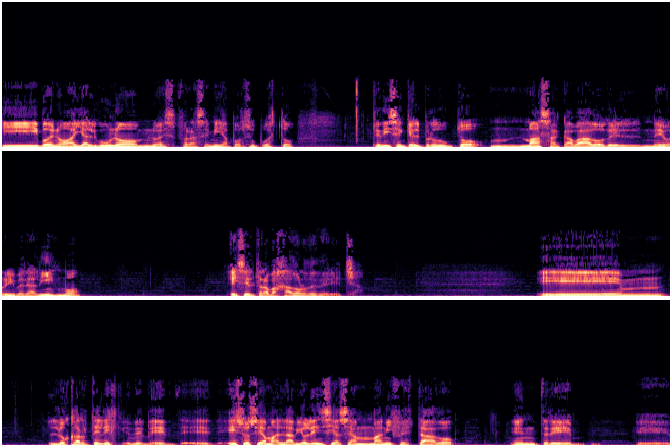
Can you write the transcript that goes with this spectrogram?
Y bueno, hay alguno, no es frase mía por supuesto, que dicen que el producto más acabado del neoliberalismo es el trabajador de derecha. Eh, los carteles, eh, eh, eso se llama, la violencia se ha manifestado entre eh,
